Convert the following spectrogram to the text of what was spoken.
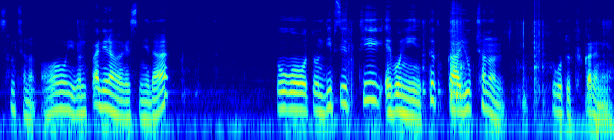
3,000원. 어 이건 빨리 나가겠습니다. 요거 또 립스틱 에보니 특가 6,000원. 요것도 특가라네요.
